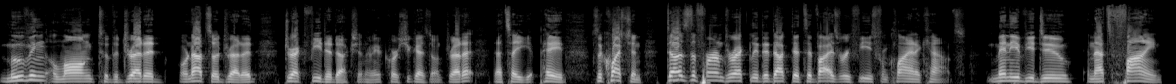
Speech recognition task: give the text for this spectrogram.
Moving along to the dreaded, or not so dreaded, direct fee deduction. I mean, of course, you guys don't dread it. That's how you get paid. So, the question Does the firm directly deduct its advisory fees from client accounts? Many of you do, and that's fine.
